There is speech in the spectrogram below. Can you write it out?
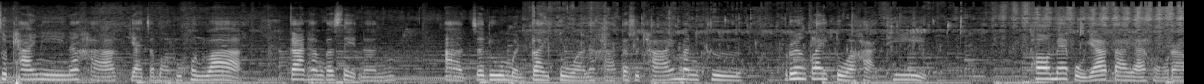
สุดท้ายนี้นะคะ อยากจะบอกทุกคนว่า การทำเกษตรนั้นอาจจะดูเหมือนไกลตัวนะคะ แต่สุดท้ายมันคือเรื่องใกล้ตัวค่ะที่พ่อแม่ปู่ย่าตายายของเรา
